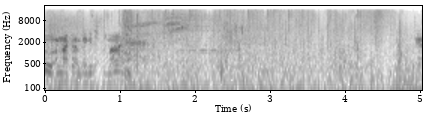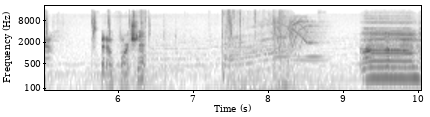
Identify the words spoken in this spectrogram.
Ooh, I'm not gonna make it to the mine. Yeah, it's bit unfortunate. Um,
